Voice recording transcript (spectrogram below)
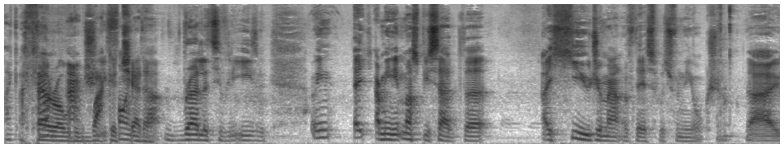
I, I fair can old actually find cheddar. that relatively easily. I mean, I, I mean, it must be said that a huge amount of this was from the auction. Uh,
